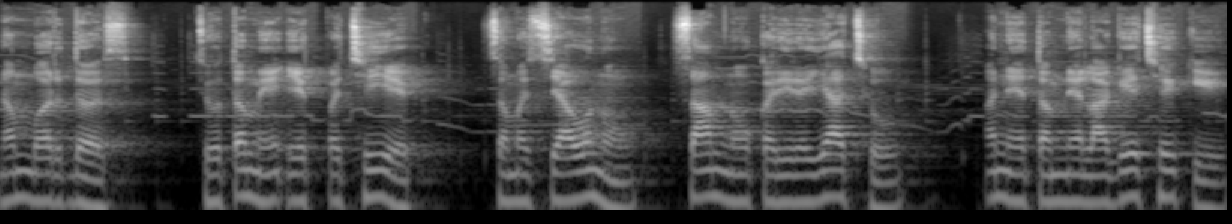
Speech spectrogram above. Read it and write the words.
નંબર દસ. જો તમે એક પછી એક સમસ્યાઓનો સામનો કરી રહ્યા છો અને તમને લાગે છે કે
